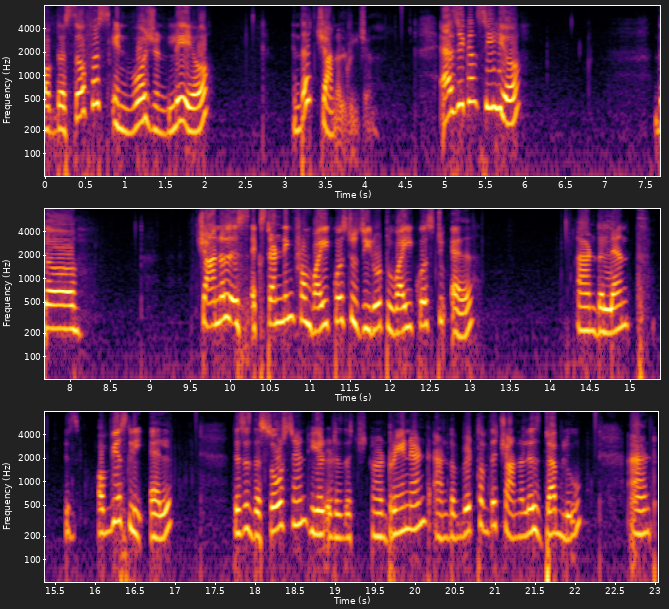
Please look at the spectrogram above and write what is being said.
of the surface inversion layer in the channel region. As you can see here, the channel is extending from y equals to 0 to y equals to L and the length is obviously L. This is the source end, here it is the uh, drain end and the width of the channel is W. And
